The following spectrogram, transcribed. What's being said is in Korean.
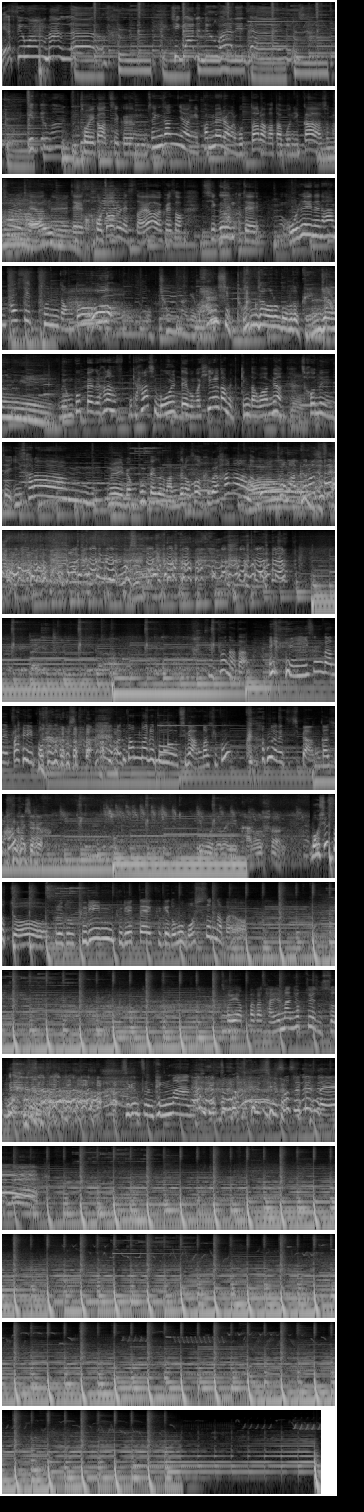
If you want my love, you gotta do what it does. If you want 저희가 지금 생산량이 판매량을 못 따라가다 보니까 수출 제한을 이제 거절을 했어요. 그래서 지금 이제 올해는 한 80톤 정도 엄청나게 많아요. 80톤 상상하는 것보다 굉장히 명품백을 하나 이렇게 하나씩 모을 때 뭔가 희열감을 느낀다고 하면 네. 저는 이제 이 사람을 명품백으로 만들어서 그걸 하나하나 아. 모으는 저 만들어주세요. 불편하다. 이, 이 순간을 빨리 벗어나고 싶다. 아, 그 다음날에도 집에 안 가시고, 그 다음날에도 집에 안 가시고. 안 가셔요. 기본적으로 이 가로선 멋있었죠. 그래도 그림 그릴 때 그게 너무 멋있었나 봐요. 저희 아빠가 잘만 협조해 줬어도 지금쯤 100만 유튜버가 될수 있었을 텐데 Bye.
